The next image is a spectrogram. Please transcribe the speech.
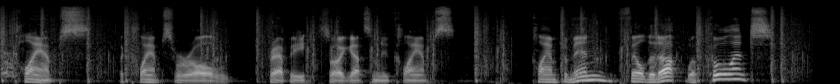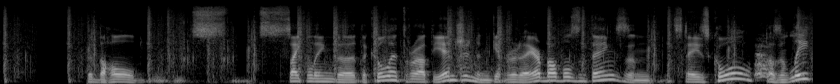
clamps. The clamps were all crappy, so I got some new clamps. Clamped them in, filled it up with coolant, did the whole s- cycling the, the coolant throughout the engine and getting rid of air bubbles and things, and it stays cool, doesn't leak.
